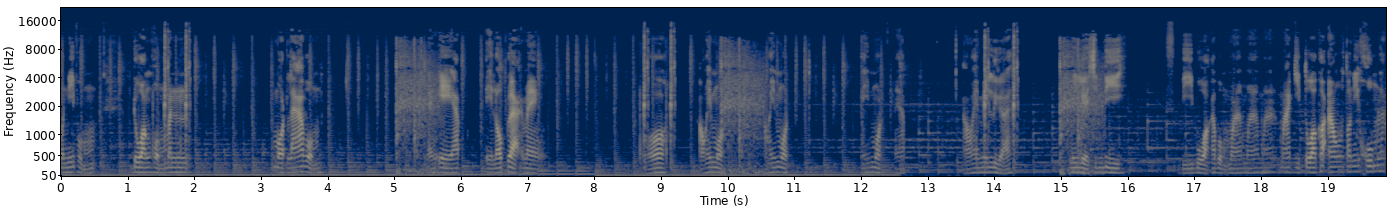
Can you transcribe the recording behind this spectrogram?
วันนี้ผมดวงผมมันหมดแล้วครับผมแรงเอครับเอลบด้วยแม่งโอ้เอาให้หมด เอาให้หมดให้หมดนะครับ เอาให้ไม่เหลือ ไม่เหลือชิ้นดีบีบวกครับผมมามามามากี่ตัวก็เอาตอนนี้คุ้มละ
